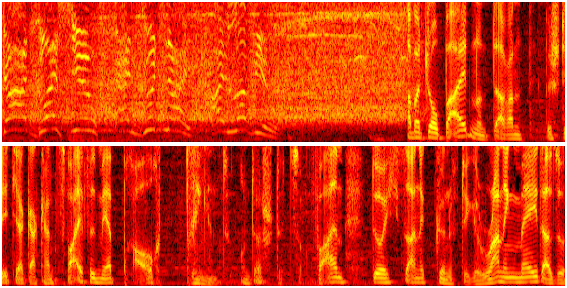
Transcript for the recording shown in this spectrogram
God bless you and good night. I love you. Aber Joe Biden, und daran besteht ja gar kein Zweifel mehr, braucht dringend Unterstützung. Vor allem durch seine künftige Running Mate, also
